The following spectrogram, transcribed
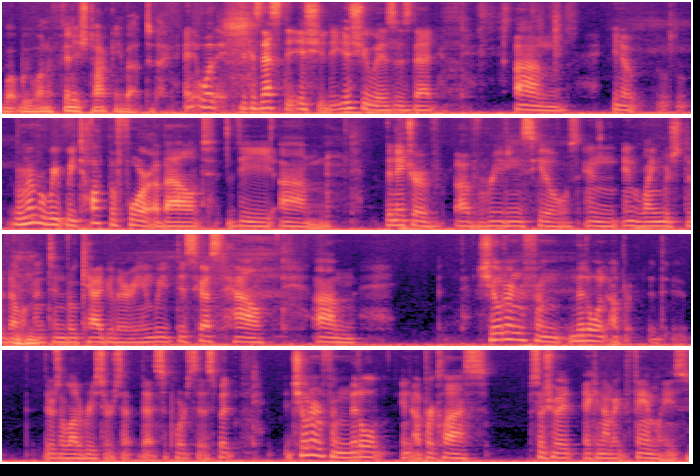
what we want to finish talking about today. And well, because that's the issue. The issue is is that, um, you know, remember we, we talked before about the um, the nature of, of reading skills and, and language development and vocabulary, and we discussed how um, children from middle and upper there's a lot of research that, that supports this, but children from middle and upper class socioeconomic families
